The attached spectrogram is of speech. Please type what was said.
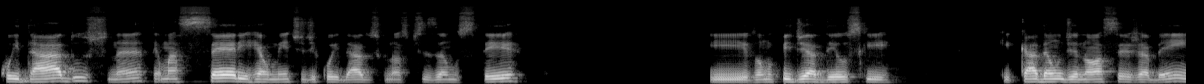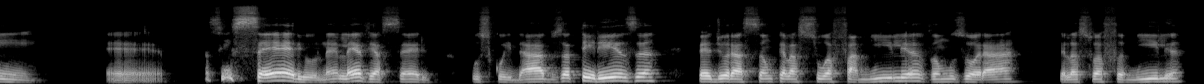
cuidados, né? Tem uma série realmente de cuidados que nós precisamos ter. E vamos pedir a Deus que que cada um de nós seja bem, é, assim, sério, né? leve a sério os cuidados. A Tereza pede oração pela sua família, vamos orar pela sua família.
